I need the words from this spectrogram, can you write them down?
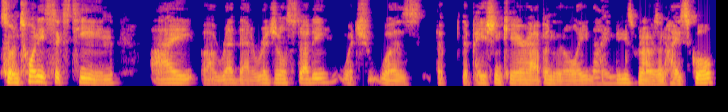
So in 2016, I uh, read that original study, which was the, the, patient care happened in the late 90s when I was in high school,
